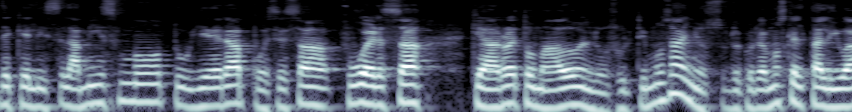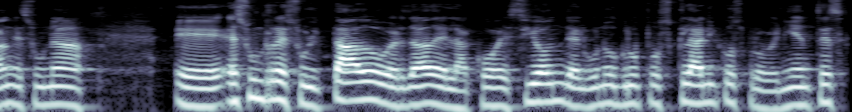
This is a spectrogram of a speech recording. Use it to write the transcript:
de que el islamismo tuviera pues esa fuerza que ha retomado en los últimos años. Recordemos que el talibán es una eh, es un resultado, ¿verdad?, de la cohesión de algunos grupos clánicos provenientes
